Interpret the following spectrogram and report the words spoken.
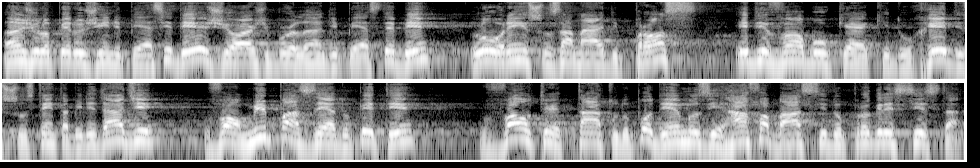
Ângelo Perugini, PSD, Jorge Burlandi, PSDB, Lourenço Zanardi, PROS, Edivan Albuquerque, do Rede Sustentabilidade, Valmir Pazé, do PT, Walter Tato, do Podemos e Rafa Bassi, do Progressista.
